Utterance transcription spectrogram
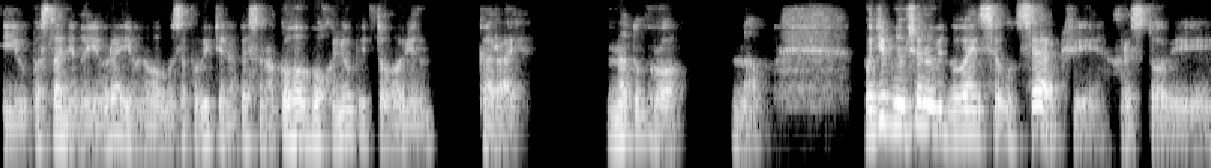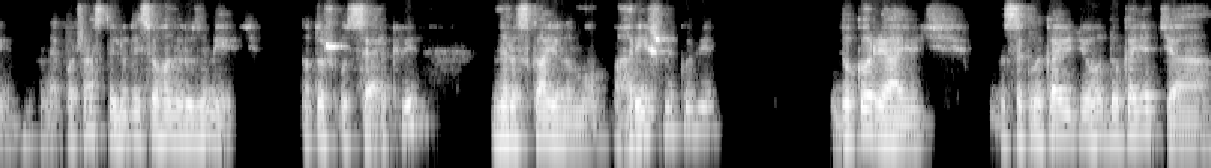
І у посланні до євреїв в новому заповіті написано: кого Бог любить, того Він карає. На добро нам. Подібним чином відбувається у церкві Христовій. Почасти люди цього не розуміють. Отож у церкві нерозкаяному грішникові докоряють, закликають його до каяття,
